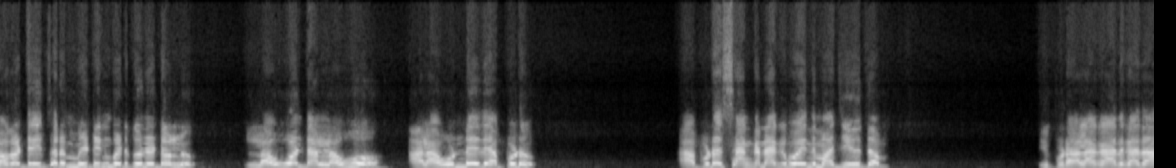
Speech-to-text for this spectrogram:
మగ టీచర్ మీటింగ్ పెట్టుకునేటోళ్ళు. లవ్ అంట లవ్ అలా ఉండేది అప్పుడు. అప్పుడు సంకనాకి పోయింది మా జీవితం. ఇప్పుడు అలా కాదు కదా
